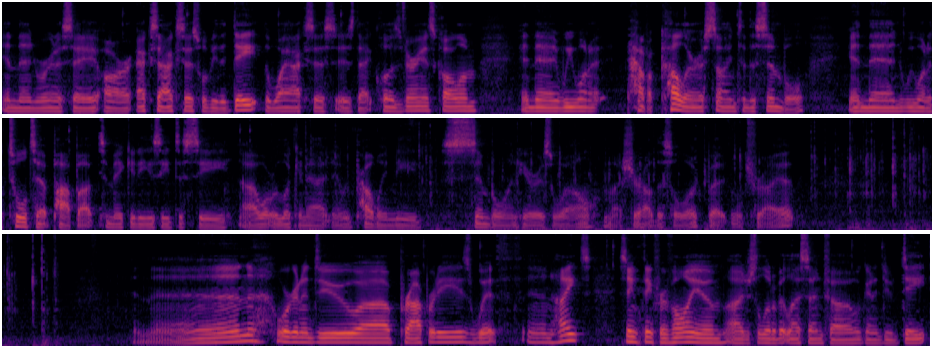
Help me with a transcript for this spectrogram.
and then we're going to say our x-axis will be the date, the y-axis is that close variance column, and then we want to have a color assigned to the symbol and then we want a tooltip pop up to make it easy to see uh, what we're looking at and we probably need symbol in here as well I'm not sure how this will look but we'll try it then we're going to do uh, properties, width, and height. Same thing for volume, uh, just a little bit less info. We're going to do date,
